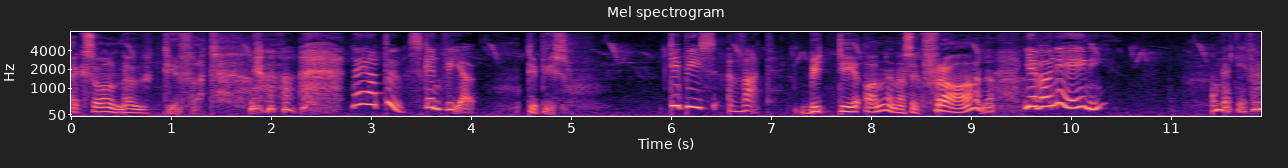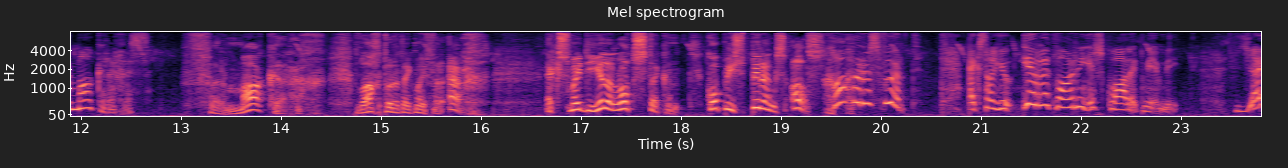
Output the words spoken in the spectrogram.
Ek sal nou tee vat. Nou ja, toe, skink vir jou. Tipies. Tipies wat? Bied tee aan en as ek vra, dan Jy wou nie hê nie omdat jy vermakerig is. vermakerig. Wag totdat ek my vererg. Ek smy die hele lot stukkend. Koppie spierings als. Gaan gerus voort. Ek sal jou eerlikwaar nie eers kwaadlik neem nie. Jy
